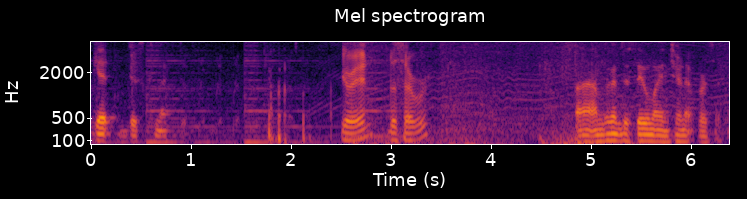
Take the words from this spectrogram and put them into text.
Get disconnected. You're in the server? Uh, I'm gonna disable my internet for a second.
